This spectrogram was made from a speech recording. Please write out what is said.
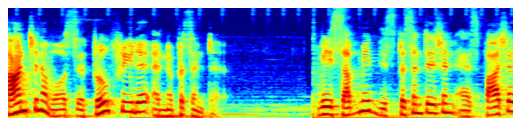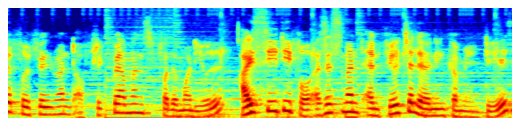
Kanchana was a proofreader and a presenter. We submit this presentation as partial fulfillment of requirements for the module ICT for Assessment and Future Learning Communities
